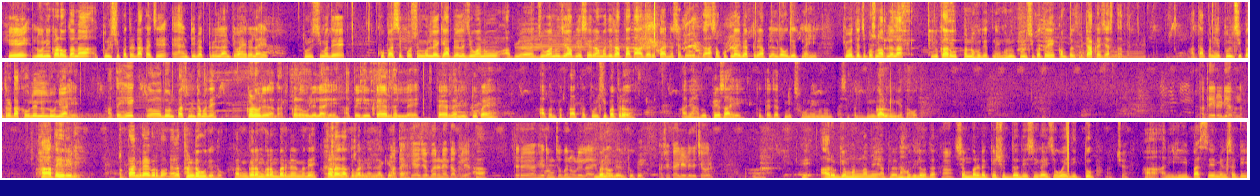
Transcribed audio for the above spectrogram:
हे लोणी काढवताना तुळशीपत्र टाकायचे. अँटीबॅक्टेरियल अँटीव्हायरल आहेत. तुळशीमध्ये खूप असे पोषण मूल्य आहे की आपल्याला जीवाणू आपल्या जीवाणू जे आपल्या शरीरामध्ये जातात आजारी पाडण्यासाठी वगैरे तर असा कुठलाही बॅक्टेरिया आपल्याला जाऊ देत नाही किंवा त्याच्यापासून आपल्याला विकार उत्पन्न होऊ देत नाही. म्हणून तुळशीपत्र हे कंपल्सरी टाकायचे असतात. आता आपण हे तुळशीपत्र टाकवलेलं लोणी आहे. आता हे एक दोन पाच मिनटामध्ये कढवले जाणार. कढवलेलं आहे. आता हे तयार झालेलं आहे. तयार झालेलं तूप आहे. आपण फक्त आता तुळशीपत्र आणि हा जो फेस आहे तो त्याच्यात मिक्स होऊ नये म्हणून अशा पद्धतीने गाळून घेत आहोत. आता हे रेडी आपलं? हा आता हे रेडी फक्त आम्ही काय करतो याला थंड होऊ देतो. कारण गरम गरम बरण्यांमध्ये चढा जातो बरण्यांना किंवा आता काय. ह्या ज्या बरण्या आहेत आपल्या हा. तर हे तुमचं बनवलेलं आहे. बनवलेलं तूप अच्छा काय लिहिले त्याच्यावर? हे आरोग्य म्हणून आम्ही आपलं नाव दिलं होतं. शंभर टक्के शुद्ध देशी गाईचे वैदिक तूप. अच्छा. हां आणि ही पाचशे एम एलसाठी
